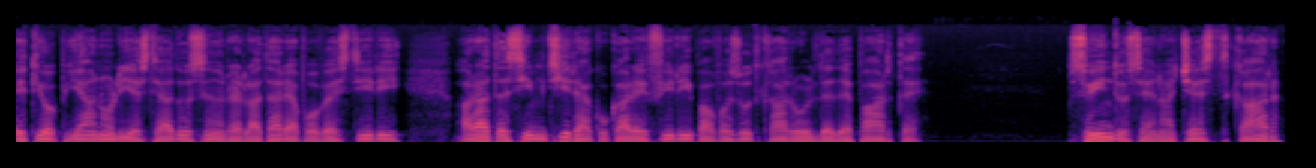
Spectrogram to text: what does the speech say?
etiopianul este adus în relatarea povestirii arată simțirea cu care Filip a văzut carul de departe. Suindu-se în acest car,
